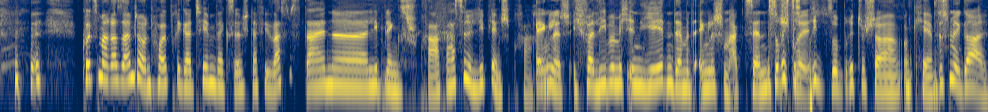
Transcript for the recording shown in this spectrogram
Kurz mal rasanter und holpriger Themenwechsel. Steffi, was ist deine Lieblingssprache? Hast du eine Lieblingssprache? Englisch. Ich verliebe mich in jeden, der mit englischem Akzent So richtig spricht. Brit so britischer, okay. Das ist mir egal.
